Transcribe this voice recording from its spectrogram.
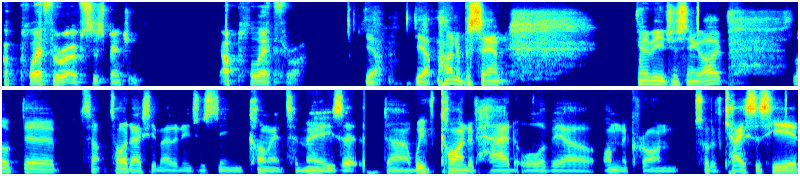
a plethora of suspension. A plethora. Yeah. Yeah. 100% going to be interesting. I look the Todd actually made an interesting comment to me is that uh, we've kind of had all of our Omicron sort of cases here,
